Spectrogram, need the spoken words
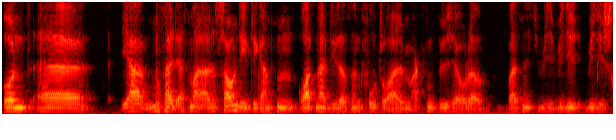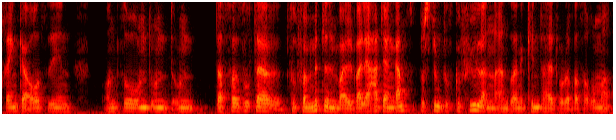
und äh, ja, muss halt erstmal alles schauen, die, die ganzen Ordner, die da sind, Fotoalben, Aktenbücher oder weiß nicht, wie, wie, die, wie die Schränke aussehen und so und, und, und das versucht er zu vermitteln, weil, weil er hat ja ein ganz bestimmtes Gefühl an, an seine Kindheit oder was auch immer,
